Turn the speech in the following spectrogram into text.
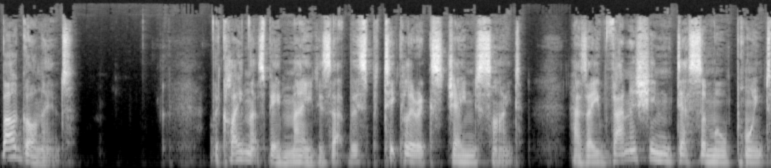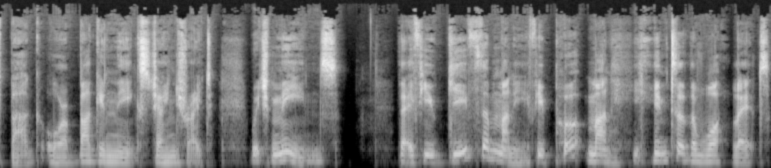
bug on it. The claim that's being made is that this particular exchange site has a vanishing decimal point bug or a bug in the exchange rate, which means that if you give them money, if you put money into the wallet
